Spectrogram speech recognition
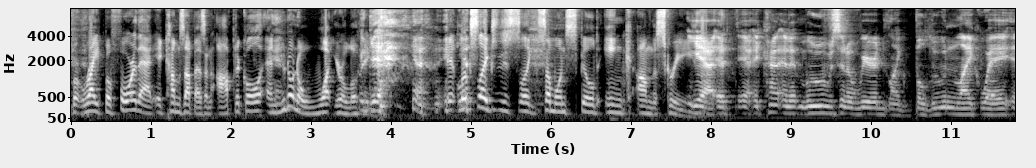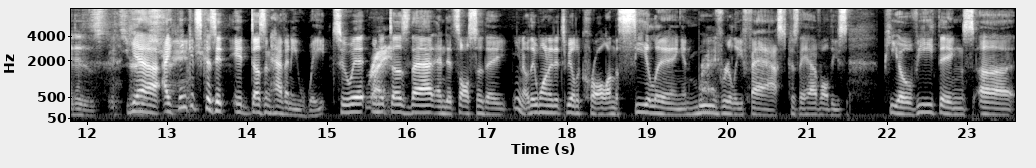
But right before that, it comes up as an optical, and you don't know what you're looking at. yeah. It looks like just like someone spilled ink on the screen. Yeah, it it, kind of and it moves in a weird like balloon like way. It is. Yeah, I think it's because it, it doesn't have any weight to it when it does that, and it's also they you know they wanted it to be able to crawl on the ceiling and move Right. really fast because they have all these POV things. Uh,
